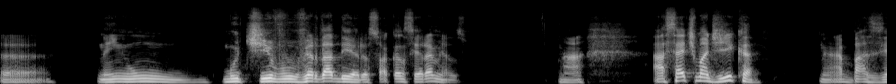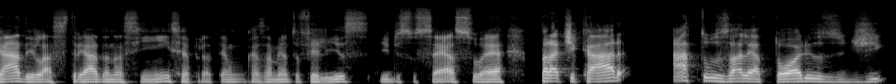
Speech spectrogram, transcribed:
uh, nenhum motivo verdadeiro, é só canseira mesmo. Ah, a sétima dica, né, baseada e lastreada na ciência para ter um casamento feliz e de sucesso, é praticar atos aleatórios de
